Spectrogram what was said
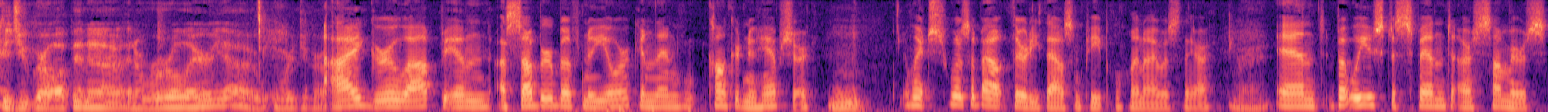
Did you grow up in a in a rural area? Where'd you grow up? I grew up in a suburb of New York and then Concord, New Hampshire, hmm. which was about 30,000 people when I was there. Right. And but we used to spend our summers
